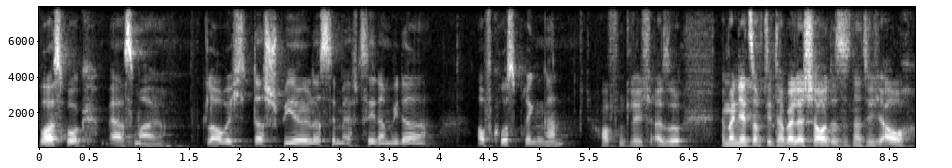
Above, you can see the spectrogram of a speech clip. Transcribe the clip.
Wolfsburg erstmal, glaube ich, das Spiel, das dem FC dann wieder auf Kurs bringen kann. Hoffentlich. Also, wenn man jetzt auf die Tabelle schaut, ist es natürlich auch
